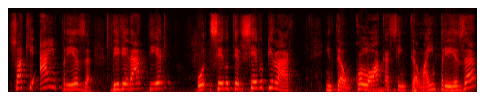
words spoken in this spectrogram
Só que a empresa deverá ter ser o terceiro pilar. Então, coloca-se então a empresa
